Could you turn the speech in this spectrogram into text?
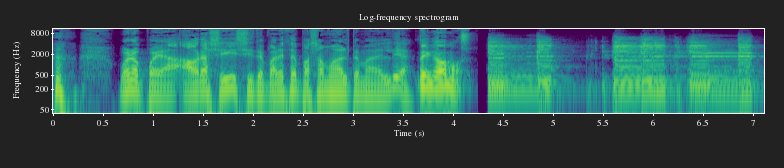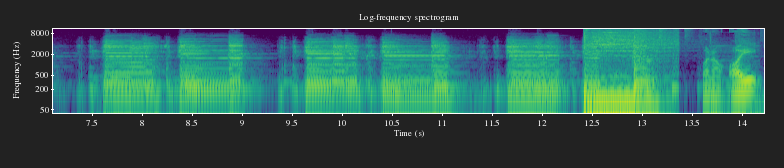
bueno, pues ahora sí, si te parece, pasamos al tema del día. Venga, vamos. Bueno, hoy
